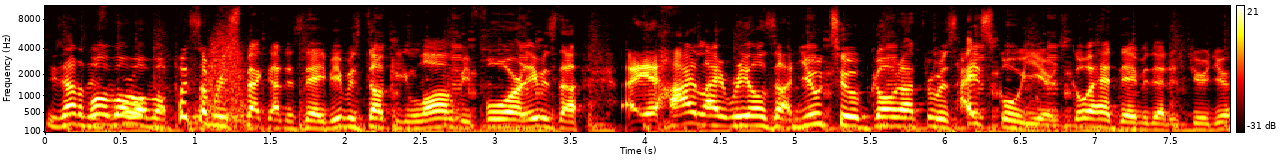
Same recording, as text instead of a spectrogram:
He's out of this whoa, whoa, world. Whoa, whoa, Put some respect on his name. He was dunking long before. He was the uh, highlight reels on YouTube going on through his high school years. Go ahead, David Dennis Jr.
